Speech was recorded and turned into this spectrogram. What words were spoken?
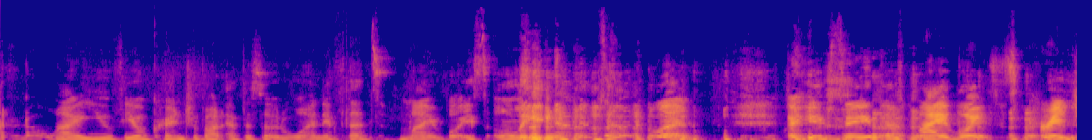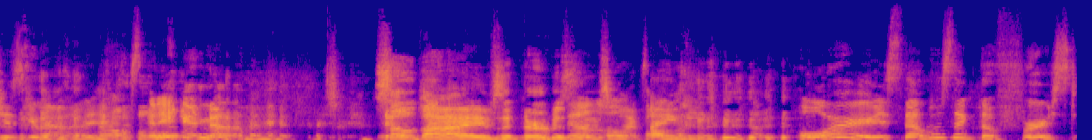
I don't know why you feel cringe about episode one if that's my voice only. episode one. Are you saying that my voice cringes you out? No. no. Some vibes and nervousness. No, my fault. I mean, Of course. That was like the first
